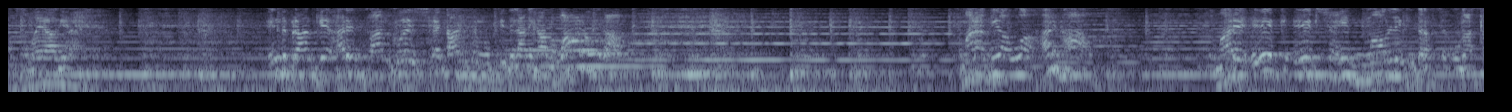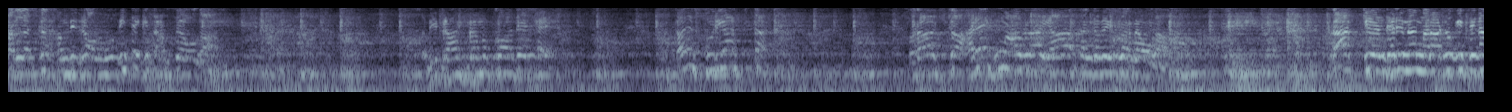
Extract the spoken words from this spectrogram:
अब समय आ गया है। हिंद प्रांत के हर इंसान को इस शैतान से मुक्ति दिलाने का वार होगा। हमारा दिया हुआ हर घाव हमारे एक एक शहीद मावले की तरफ़ से होगा। सरलश्कर हम्बीराव मोहिते की तरफ़ से होगा। सभी प्रांत प्रमुख को आदेश है। कल सूर्यास्त तक स्वराज का हर एक मामला यहाँ संगमेश्वर में होगा। रात के अंधेरे में मराठों की सेना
